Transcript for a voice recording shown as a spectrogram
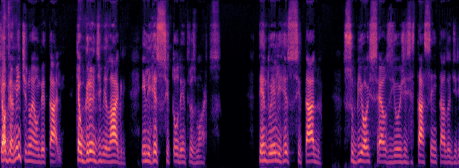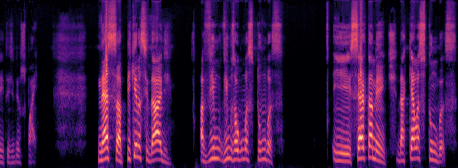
que obviamente não é um detalhe, que é o grande milagre, ele ressuscitou dentre os mortos. Tendo ele ressuscitado, subiu aos céus e hoje está sentado à direita de Deus Pai. Nessa pequena cidade, vimos algumas tumbas e certamente daquelas tumbas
